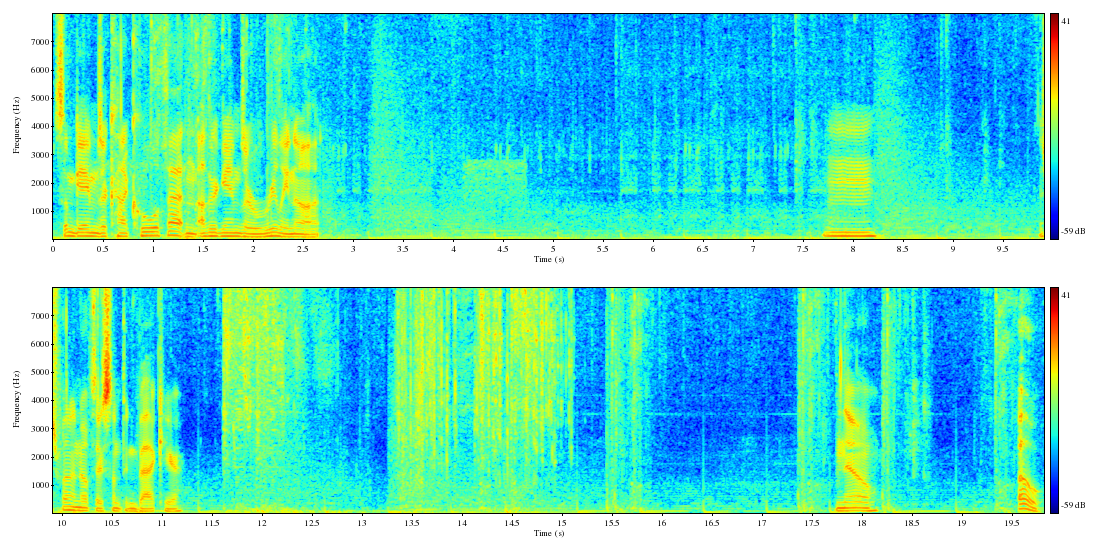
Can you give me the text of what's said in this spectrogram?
Some games are kind of cool with that, and other games are really not. Hmm. I just want to know if there's something back here. No. Oh,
